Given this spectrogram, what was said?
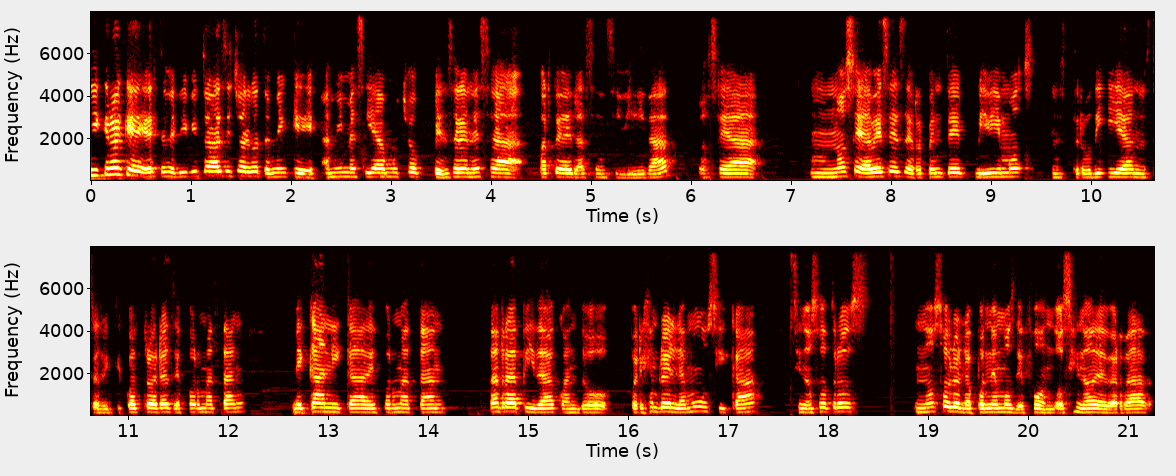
Y creo que, este, Felipito, has dicho algo también que a mí me hacía mucho pensar en esa parte de la sensibilidad. O sea, mm, no sé, a veces de repente vivimos nuestro día, nuestras 24 horas de forma tan mecánica, de forma tan, tan rápida, cuando, por ejemplo, en la música, si nosotros no solo la ponemos de fondo, sino de verdad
